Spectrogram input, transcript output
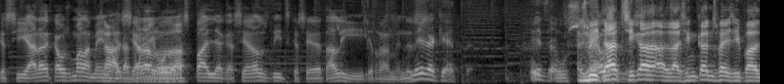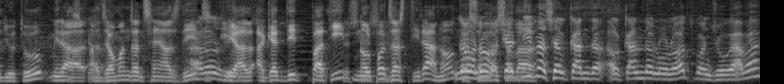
que si ara caus malament, Clar, que si ara l'espatlla, que si ara els dits, que si ara tal, i, i realment és... Mira aquest. És veritat, sí que la gent que ens vegi pel YouTube, mira, el Jaume ens ensenya els dits els i el, aquest dit petit no el pots estirar, no? No, són no, aquest dit va ser el camp de, el camp de l'Olot, quan jugava,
